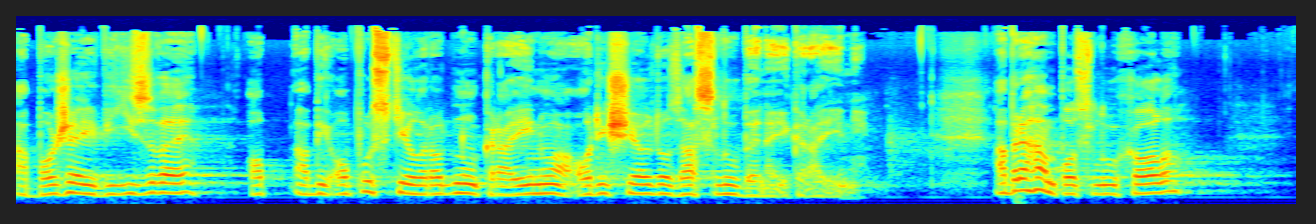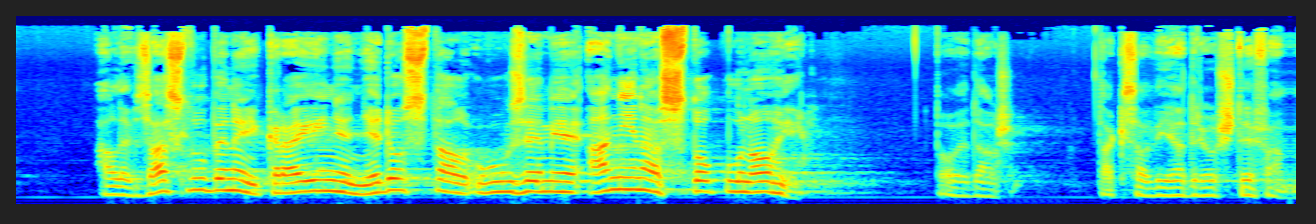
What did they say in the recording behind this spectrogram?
a Božej výzve, aby opustil rodnú krajinu a odišiel do zaslúbenej krajiny. Abraham poslúchol, ale v zaslúbenej krajine nedostal územie ani na stopu nohy, povedal tak sa vyjadril Štefan.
